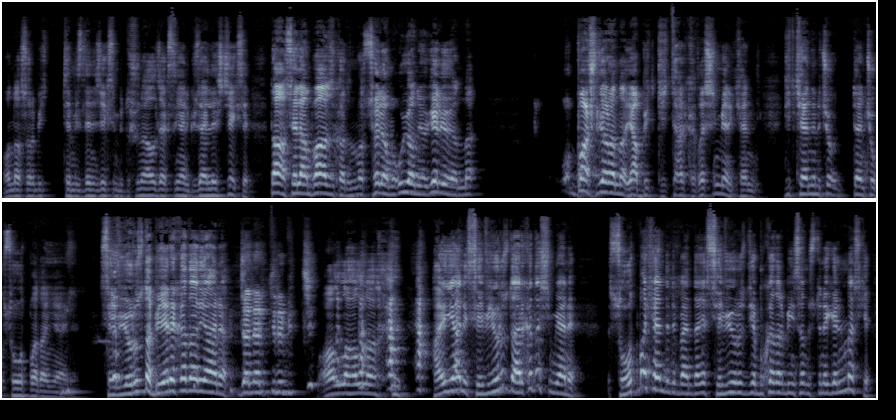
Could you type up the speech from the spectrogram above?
Ondan sonra bir temizleneceksin, bir duşunu alacaksın yani güzelleşeceksin. Daha selam bazı kadın var. Selamı uyanıyor, geliyor yanına. Başlıyor anda. Ya bir git arkadaşım yani kendi git kendini çoktan çok soğutmadan yani. Seviyoruz da bir yere kadar yani. Caner Kirebitçi. Allah Allah. Hayır yani seviyoruz da arkadaşım yani. Soğutma kendini benden ya. Seviyoruz diye bu kadar bir insanın üstüne gelinmez ki.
